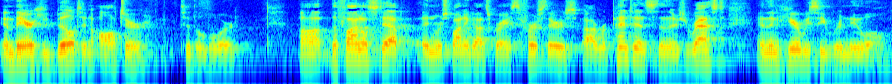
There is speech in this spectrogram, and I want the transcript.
and there he built an altar to the Lord. Uh, the final step in responding to God's grace first there's uh, repentance, then there's rest, and then here we see renewal.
